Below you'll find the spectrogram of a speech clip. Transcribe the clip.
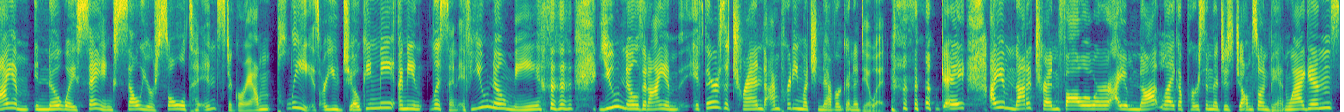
I am in no way saying sell your soul to Instagram. Please, are you joking me? I mean, listen, if you know me, you know that I am, if there's a trend, I'm pretty much never going to do it. okay. I am not a trend follower. I am not like a person that just jumps on bandwagons.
